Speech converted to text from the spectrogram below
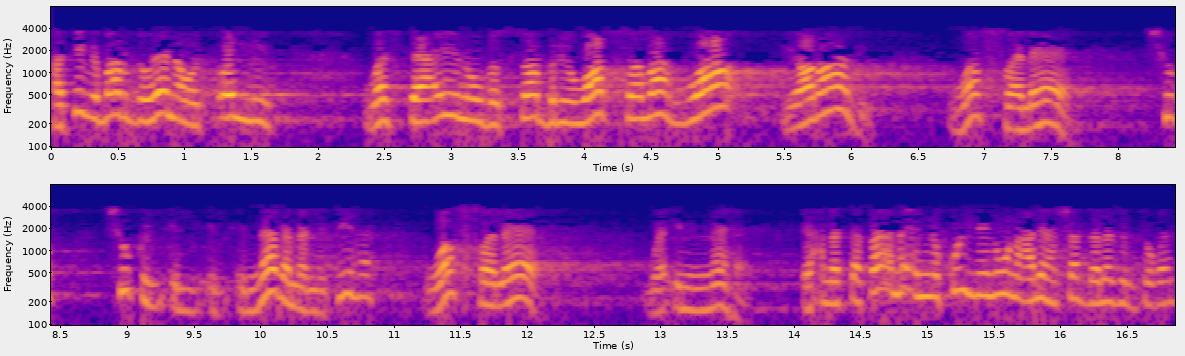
هتيجي برضو هنا وتقول لي واستعينوا بالصبر والصلاة. و يا راجل والصلاة. شوف شوف ال ال ال النغمة اللي فيها والصلاة وإنها. إحنا اتفقنا إن كل نون عليها شدة لازم تغنى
